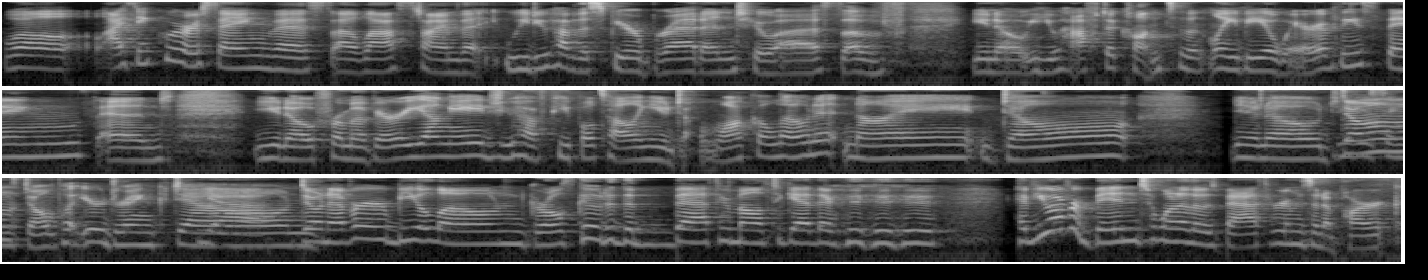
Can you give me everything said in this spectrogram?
Well, I think we were saying this uh, last time that we do have this fear bred into us of, you know, you have to constantly be aware of these things. And, you know, from a very young age, you have people telling you, don't walk alone at night, don't. You know, do Don't- these things. Don't put your drink down. Yeah. Don't ever be alone. Girls go to the bathroom all together. have you ever been to one of those bathrooms in a park?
